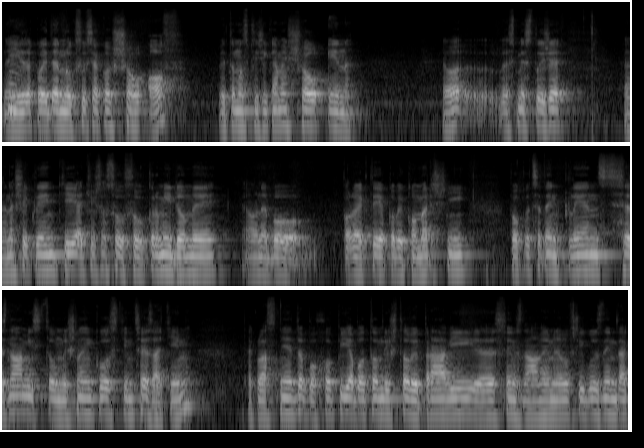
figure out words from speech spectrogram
Není to hmm. takový ten luxus jako show off, my tomu spíš říkáme show in. Jo? Ve smyslu, že Eh, naši klienti, ať už to jsou soukromí domy jo, nebo projekty jakoby komerční, pokud se ten klient seznámí s tou myšlenkou, s tím, co je zatím, tak vlastně to pochopí a potom, když to vypráví eh, svým známým nebo příbuzným, tak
